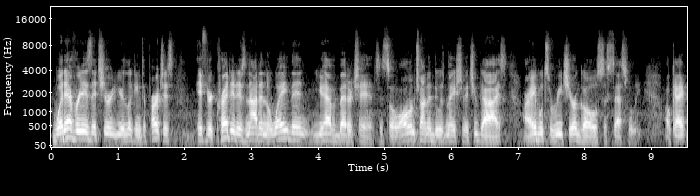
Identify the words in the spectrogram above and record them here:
whatever it is that you're, you're looking to purchase, if your credit is not in the way, then you have a better chance. And so all I'm trying to do is make sure that you guys are able to reach your goals successfully. Okay.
